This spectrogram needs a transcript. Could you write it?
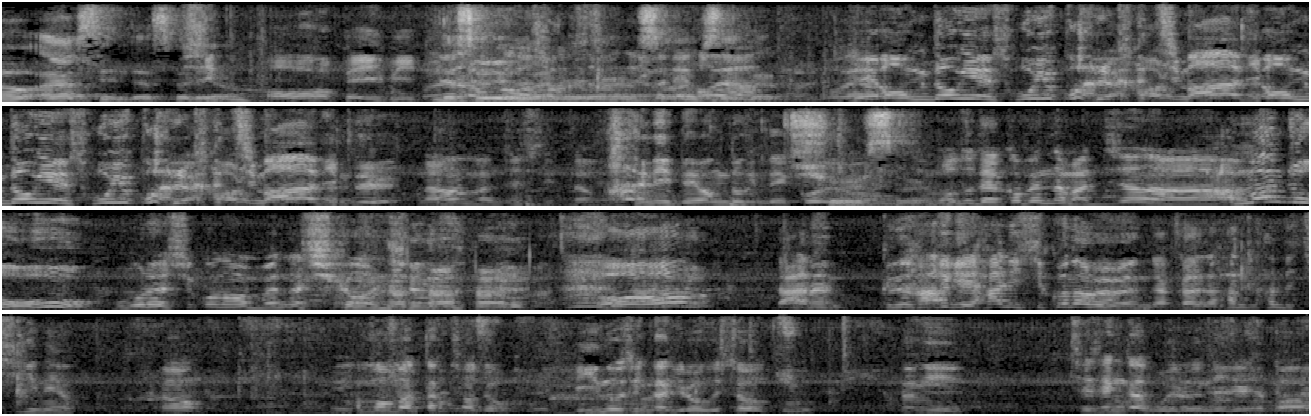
Oh, I've seen this video. 어, 베이비. This video is everywhere, so I've seen it. 내 엉덩이에 소유권을 갖지 마. 네 엉덩이에 소유권을 갖지 마, 님들. 나만 만질 수 있다고. 아니, 내 엉덩이 내 거예요. Sure, sir. 너도 내 거 맨날 만지잖아. 안 만져. 뭐래 씻고 나면 맨날 지가 만지는데. 어? 나는 근데 솔직히 한이 씻고 나면 약간 한 한 대 치긴 해요. 형, 한 번만 딱 쳐줘. 리노 생각 이러고 있어갖고 형이 제 생각 뭐 이런 얘기를 해봐.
